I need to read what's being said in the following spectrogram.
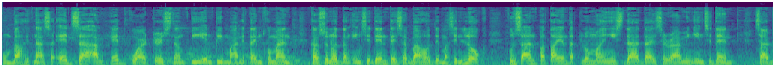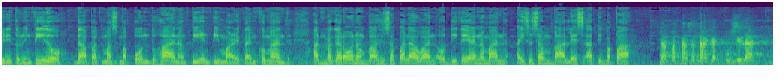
kung bakit nasa EDSA ang headquarters ng PNP Maritime Command. Kasunod ng insidente sa Baho de Masinloc kung saan patayan tatlong mangingisda dahil sa ramming incident. Sabi ni Tolentino, dapat mas maponduhan ang PNP Maritime Command at magkaroon ng base sa Palawan o di kaya naman ay sa Sambales at iba pa. Dapat nasa dagat po sila.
